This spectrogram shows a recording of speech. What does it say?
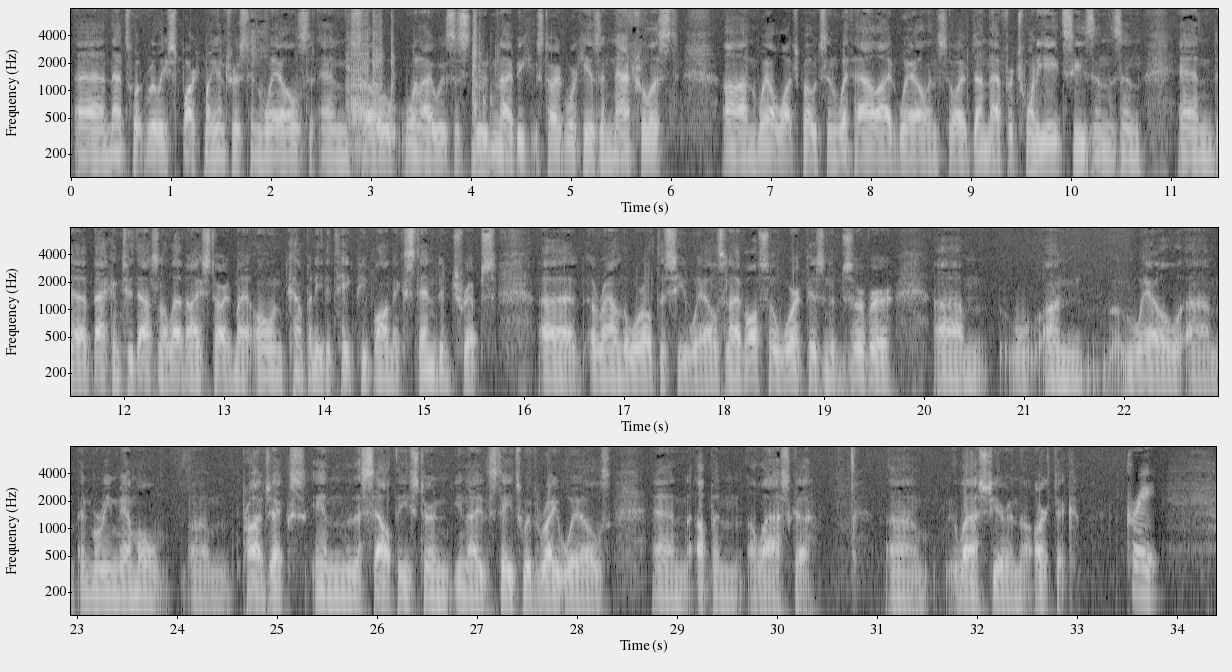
and that's what really sparked my interest in whales. And so when I was a student, I started working as a naturalist on whale watch boats and with Allied Whale, and so I've done that for 28 seasons. And and uh, back in 2011, I started my own company to take people on extended trips uh, around the world to see whales. And I've also worked as an observer um, on whale um, and marine mammal um, projects in the southeastern United States with right whales and up in Alaska um, last year in the Arctic. Great.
